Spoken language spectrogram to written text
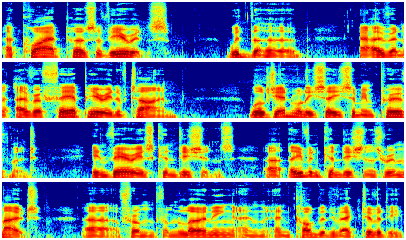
a quiet perseverance with the herb uh, over, an, over a fair period of time will generally see some improvement in various conditions, uh, even conditions remote uh, from, from learning and, and cognitive activity.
